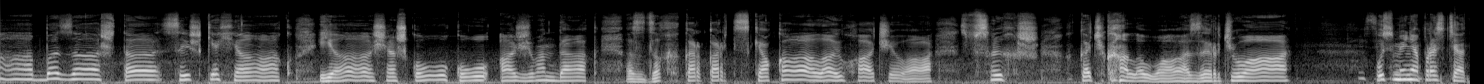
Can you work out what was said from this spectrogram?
Абазашта сышкехяк, я шашкоку ажвандак, здах каркартскякала юхачева, спсыхш качкалова зерчва. Пусть меня простят.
